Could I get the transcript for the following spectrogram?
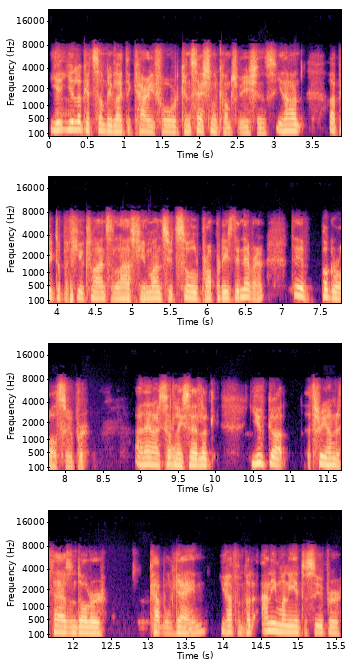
you, you look at something like the carry forward concessional contributions. You know, I picked up a few clients in the last few months who'd sold properties. They never, they have bugger all super, and then I suddenly said, look, you've got a three hundred thousand dollar capital gain. You haven't put any money into super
